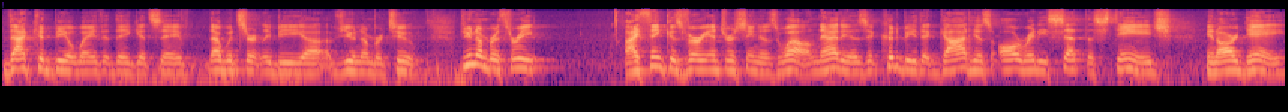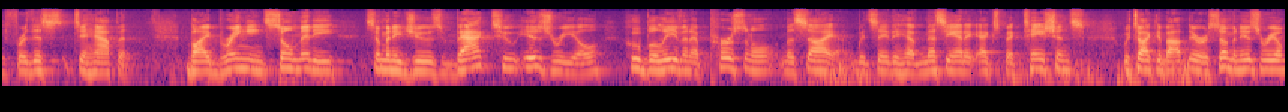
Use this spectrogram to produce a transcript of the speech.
that could be a way that they get saved. That would certainly be uh, view number two. View number three. I think is very interesting as well. And that is, it could be that God has already set the stage in our day for this to happen by bringing so many, so many Jews back to Israel who believe in a personal Messiah. We'd say they have messianic expectations. We talked about there are some in Israel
